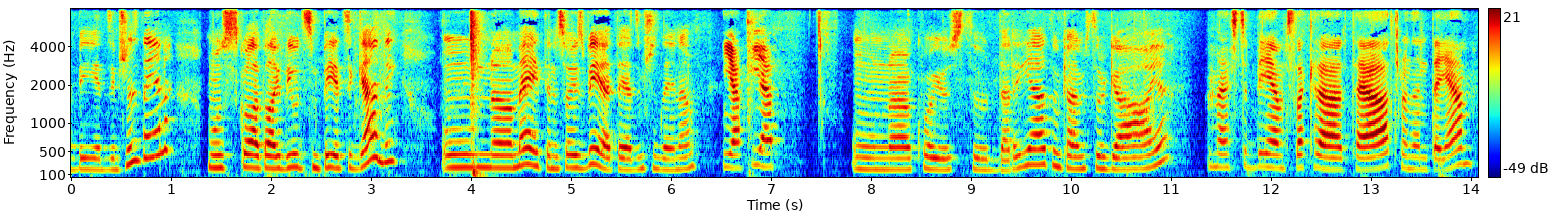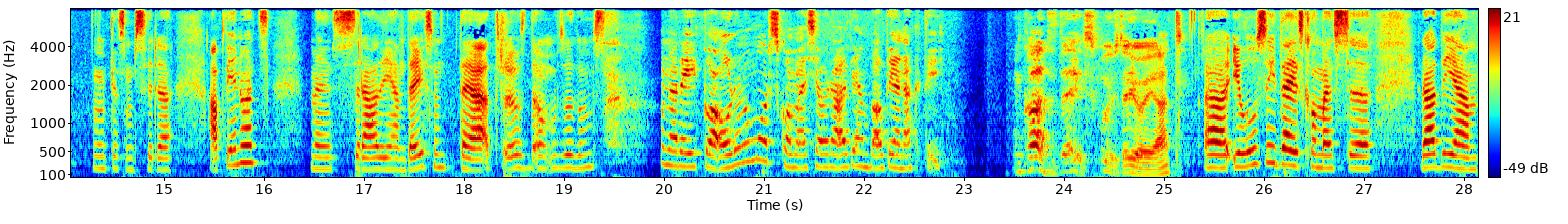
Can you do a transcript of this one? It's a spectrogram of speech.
bija dzimšanas diena. Mūsu skolā paliek 25 gadi, un uh, meitenes, vai jūs bijāt tajā dzimšanas dienā? Jā. Jā. Un uh, ko jūs tur darījāt, un kā jums tur gāja? Mēs tur bijām sakarā ar teātru un ar dejām, kas mums ir uh, apvienots. Mēs rādījām dejas un teātru uzdevumus. Un arī klauna numurs, ko mēs jau rādījām Baltijā naktī. Un kādas idejas, ko jūs dejojāt? Uh, ilūzija dejas, ko mēs uh, rādījām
